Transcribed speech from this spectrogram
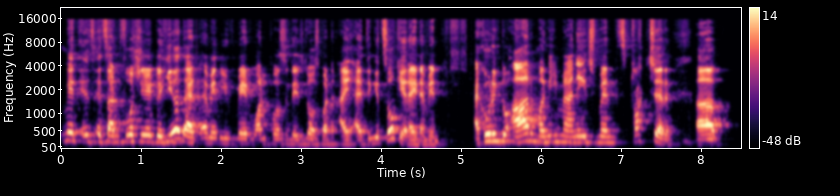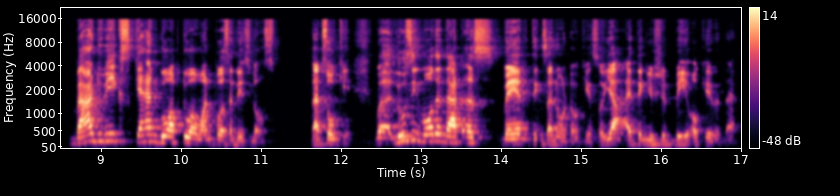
I mean, it's, it's unfortunate to hear that. I mean, you've made one percentage loss, but I, I think it's okay, right? I mean, according to our money management structure, uh, bad weeks can go up to a one percentage loss. That's okay. But losing more than that is where things are not okay. So yeah i think you should be okay with that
